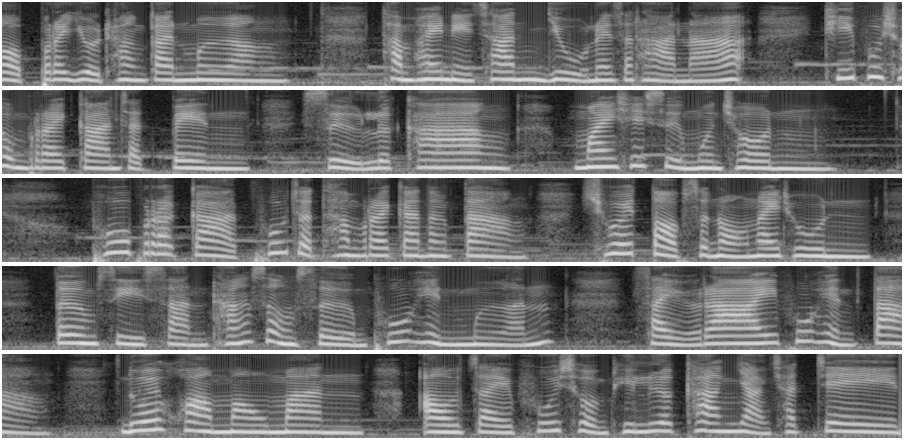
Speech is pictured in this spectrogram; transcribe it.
ตอบประโยชน์ทางการเมืองทำให้เนชั่นอยู่ในสถานะ ที่ผู้ชมรายการจัดเป็น สื่อเลือกข้าง ไม่ใช่สื่อมวลชนผู้ประกาศผู้จัดทำรายการต่างๆ ช่วยตอบสนองนายทุน เติมสีสันทั้งส่งเสริมผู้เห็นเหมือน ใส่ร้ายผู้เห็นต่าง ด้วยความเมามัน เอาใจผู้ชมที่เลือกข้างอย่างชัดเจน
